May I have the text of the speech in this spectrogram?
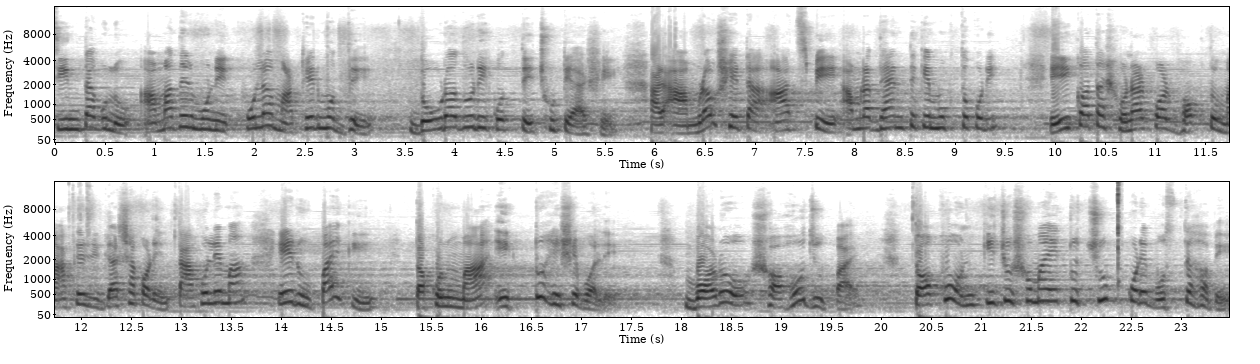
চিন্তাগুলো আমাদের মনে খোলা মাঠের মধ্যে দৌড়াদৌড়ি করতে ছুটে আসে। আর আমরাও সেটা আঁচ পেয়ে আমরা ধ্যান থেকে মুক্ত করি। এই কথা শোনার পর ভক্ত মাকে জিজ্ঞাসা করেন, তাহলে মা, এর উপায় কি? তখন মা একটু হেসে বলে, বড় সহজ উপায়। তখন কিছু সময় একটু চুপ করে বসতে হবে।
